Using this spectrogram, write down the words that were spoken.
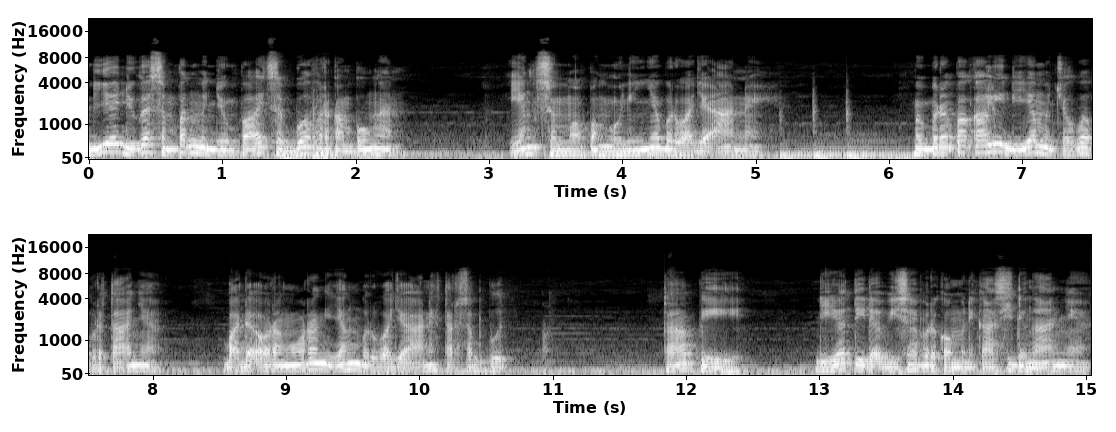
Dia juga sempat menjumpai sebuah perkampungan yang semua penghuninya berwajah aneh. Beberapa kali dia mencoba bertanya pada orang-orang yang berwajah aneh tersebut. Tapi dia tidak bisa berkomunikasi dengannya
